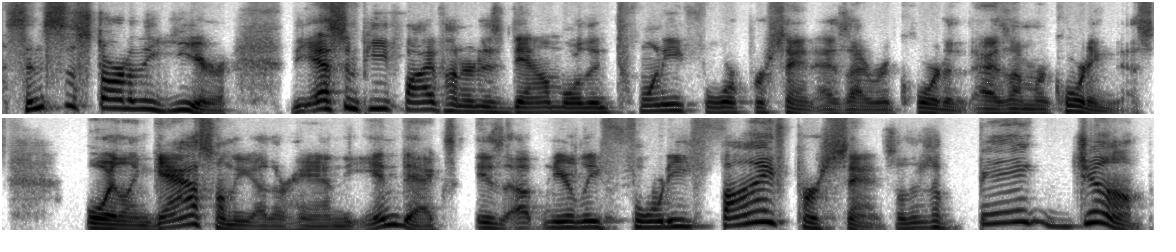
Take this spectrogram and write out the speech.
Since the start of the year, the S&P 500 is down more than 24% as I recorded as I'm recording this. Oil and gas, on the other hand, the index is up nearly 45%. So there's a big jump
